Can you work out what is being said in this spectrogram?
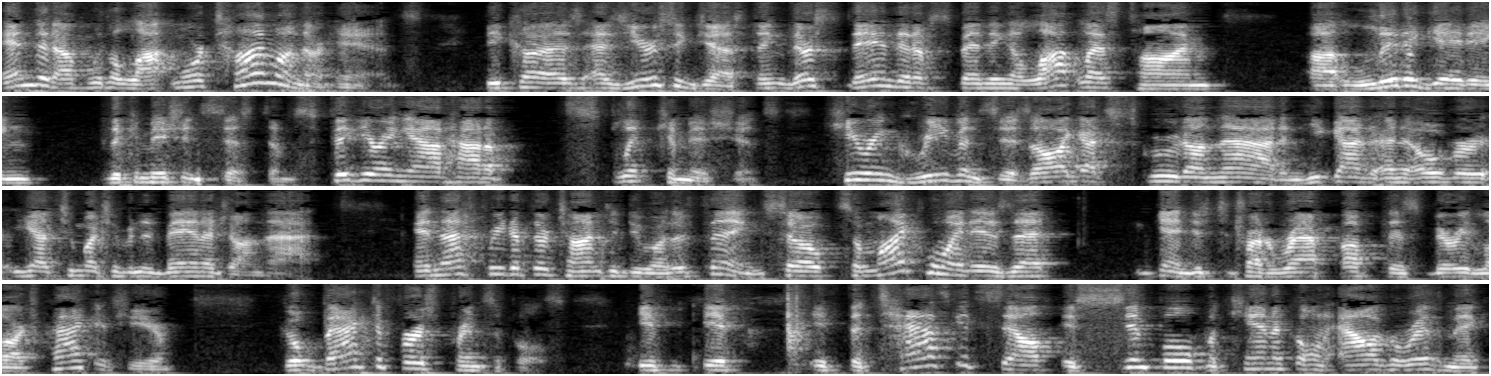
ended up with a lot more time on their hands because, as you're suggesting, they ended up spending a lot less time uh, litigating the commission systems, figuring out how to split commissions, hearing grievances. Oh, I got screwed on that, and he got an over. He got too much of an advantage on that, and that freed up their time to do other things. So, so my point is that again, just to try to wrap up this very large package here, Go back to first principles. If, if, if the task itself is simple, mechanical, and algorithmic,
